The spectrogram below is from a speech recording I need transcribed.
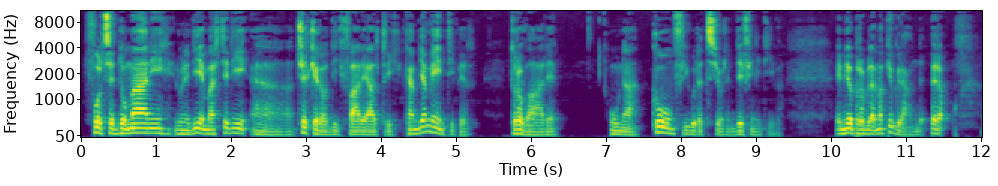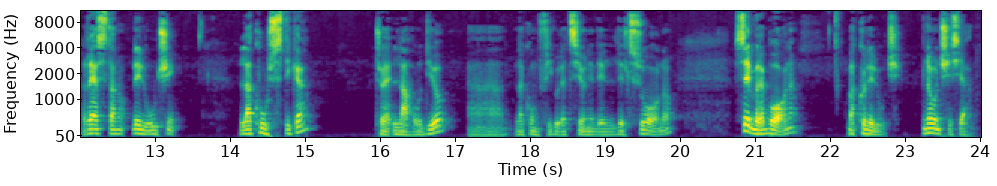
Forse domani, lunedì e martedì eh, cercherò di fare altri cambiamenti per trovare una configurazione definitiva. Il mio problema più grande però restano le luci, l'acustica, cioè l'audio, uh, la configurazione del, del suono, sembra buona, ma con le luci non ci siamo.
